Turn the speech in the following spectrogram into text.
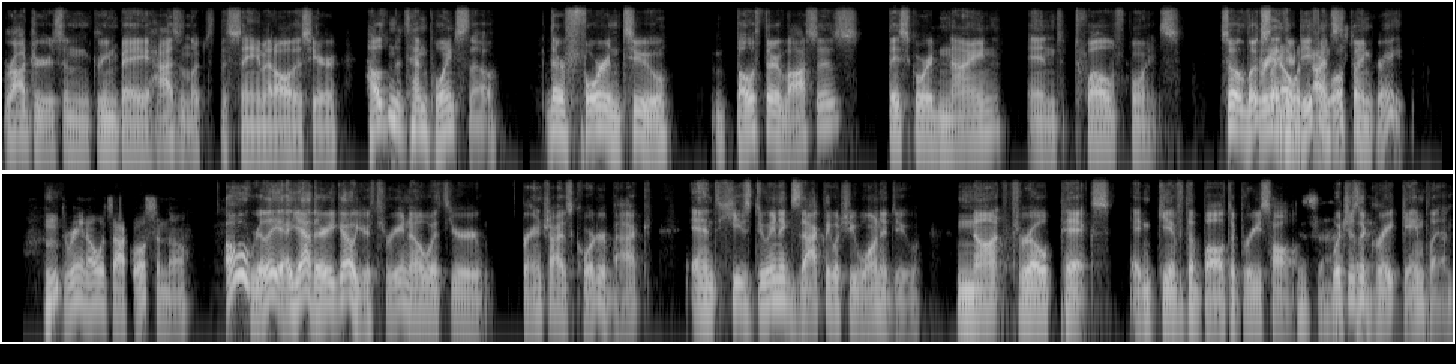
Rodgers and Green Bay hasn't looked the same at all this year. Held them to 10 points though. They're four and two. Both their losses, they scored nine and 12 points. So it looks like their oh defense is playing great. Hmm? Three and zero with Zach Wilson though. Oh, really? Yeah, there you go. You're 3 and 0 with your franchise quarterback, and he's doing exactly what you want to do not throw picks and give the ball to Breece Hall, which is a great game plan.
